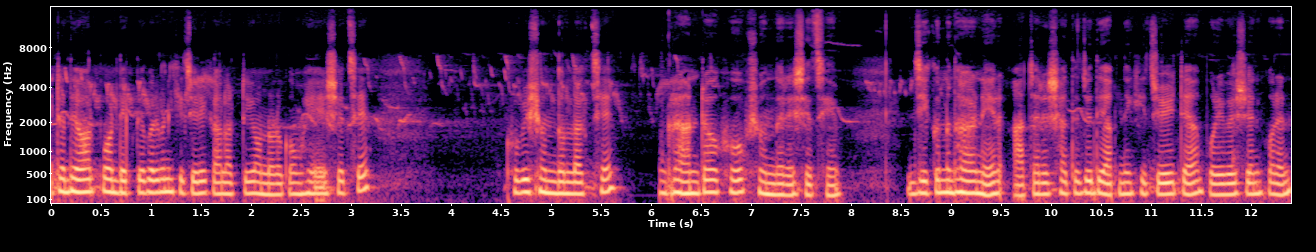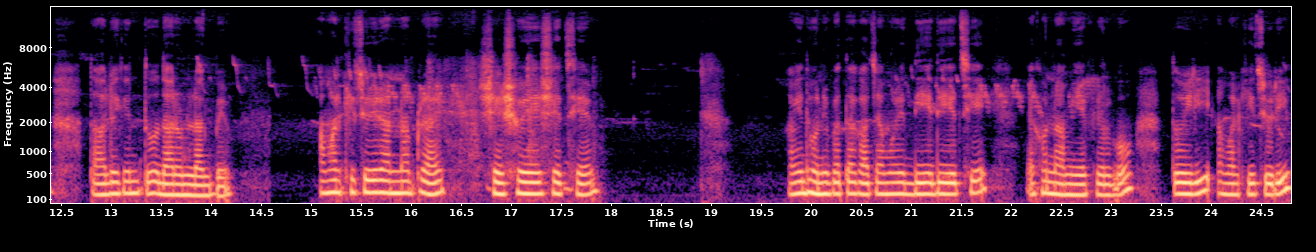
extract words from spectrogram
এটা দেওয়ার পর দেখতে পারবেন খিচুড়ি কালারটি অন্যরকম হয়ে এসেছে। খুবই সুন্দর লাগছে। ঘ্রাণটাও খুব সুন্দর এসেছে। যে কোনো ধরনের আচারের সাথে যদি আপনি খিচুড়িটা পরিবেশন করেন, তাহলে কিন্তু দারুণ লাগবে। আমার খিচুড়ি রান্না প্রায় শেষ হয়ে এসেছে। আমি ধনেপাতা কাঁচামরিচ দিয়ে দিয়েছি। এখন নামিয়ে ফেলব। তৈরি আমার খিচুড়ি।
